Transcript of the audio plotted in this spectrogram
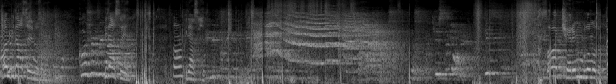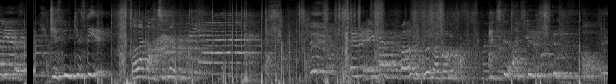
Tamam bir daha sayın o zaman. Koşun Bir daha sayın. Tamam. Bir daha sayın. Salak Kerem'i bulamadım. Kesti kesti. Salak açıldı. Emre Eymen bana tutsana bana. Açtı açtı. Hadi.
